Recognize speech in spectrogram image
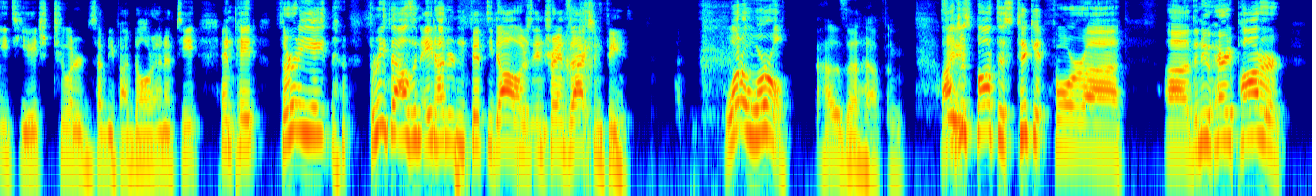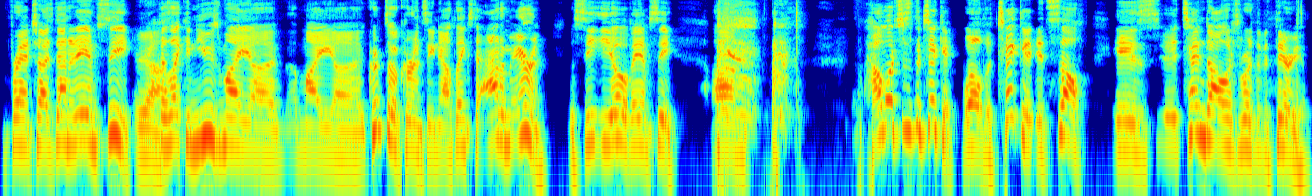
ETH $275 NFT and paid 38 $3,850 in transaction fees. What a world. How does that happen? I See- just bought this ticket for uh, uh, the new Harry Potter franchise down at AMC Yeah. because I can use my uh, my uh, cryptocurrency now thanks to Adam Aron, the CEO of AMC. Um, how much is the ticket? Well, the ticket itself is uh, ten dollars worth of Ethereum.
